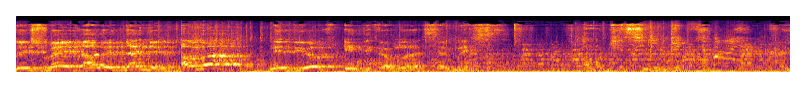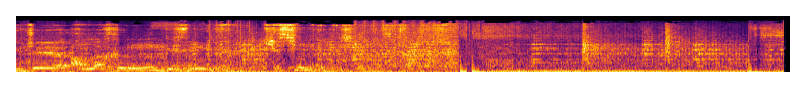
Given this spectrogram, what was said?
Düşmek adettendir ama ne diyor intikamı sevmez. Ama kesin Yüce Allah'ın izniyle kesin ödeyeceğiz.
